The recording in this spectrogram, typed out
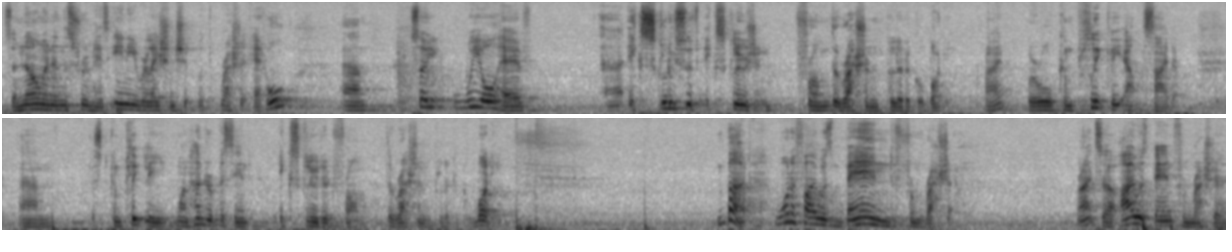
so no one in this room has any relationship with Russia at all. Um, so we all have uh, exclusive exclusion from the Russian political body, right? We're all completely outside it, um, just completely 100% excluded from the Russian political body. But what if I was banned from Russia? Right? So I was banned from Russia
